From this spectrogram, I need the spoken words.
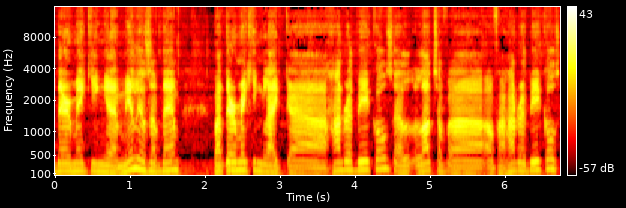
they're making uh, millions of them but they're making like uh, 100 vehicles uh, lots of uh, of 100 vehicles.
